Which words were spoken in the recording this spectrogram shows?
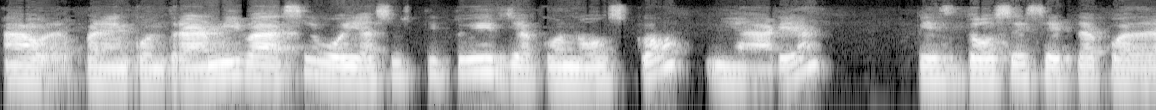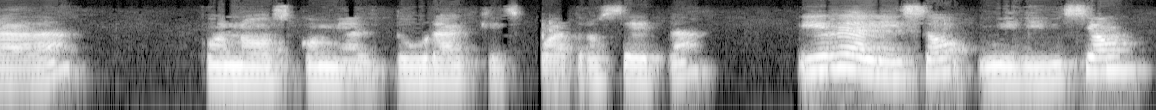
Ahora, para encontrar mi base voy a sustituir, ya conozco mi área, que es 12z cuadrada, conozco mi altura, que es 4z, y realizo mi división.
